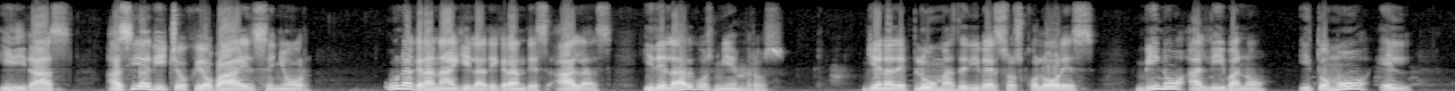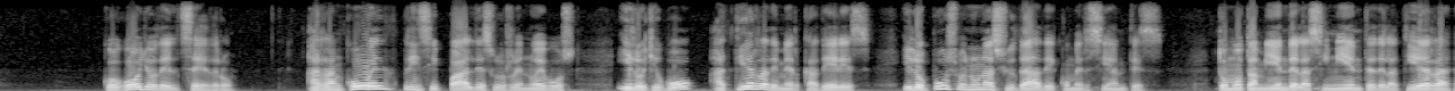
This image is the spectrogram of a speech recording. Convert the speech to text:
Y dirás, así ha dicho Jehová el Señor, una gran águila de grandes alas y de largos miembros, llena de plumas de diversos colores, vino al Líbano y tomó el cogollo del cedro, arrancó el principal de sus renuevos y lo llevó a tierra de mercaderes y lo puso en una ciudad de comerciantes. Tomó también de la simiente de la tierra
